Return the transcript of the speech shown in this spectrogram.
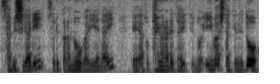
寂しがりそれから脳が言えない、えー、あと頼られたいっていうのを言いましたけれど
